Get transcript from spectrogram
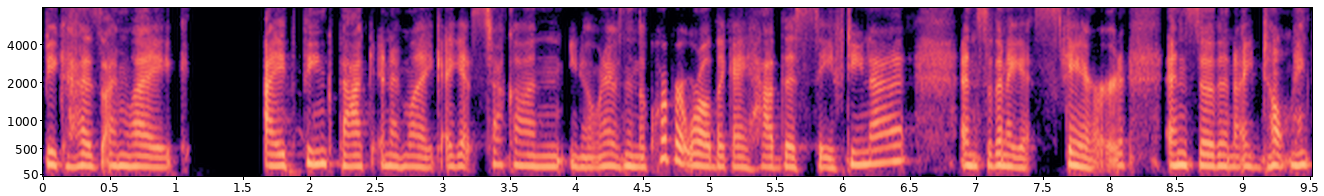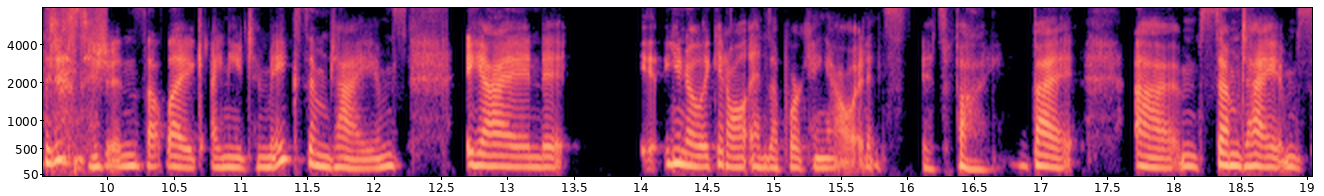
because I'm like I think back and I'm like, I get stuck on, you know, when I was in the corporate world, like I had this safety net. And so then I get scared. And so then I don't make the decisions that like I need to make sometimes. And it, you know like it all ends up working out and it's it's fine but um sometimes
